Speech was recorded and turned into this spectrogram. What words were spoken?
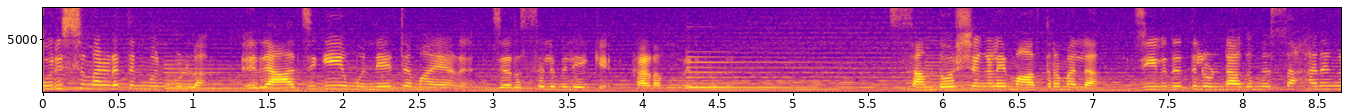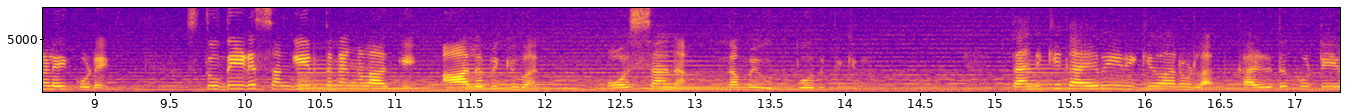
കുരിശുമരണത്തിന് മുൻപുള്ള രാജകീയ മുന്നേറ്റമായാണ് ജെറുസലമിലേക്ക് കടന്നു വരുന്നത്. സന്തോഷങ്ങളെ മാത്രമല്ല ജീവിതത്തിൽ ഉണ്ടാകുന്ന സഹനങ്ങളെ കൂടെ സ്തുതിയുടെ സങ്കീർത്തനങ്ങളാക്കി ആലപിക്കുവാൻ ഓശാന നമ്മെ ഉദ്ബോധിപ്പിക്കുന്നു. തനിക്ക് കയറിയിരിക്കുവാനുള്ള കഴുതക്കുട്ടിയെ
